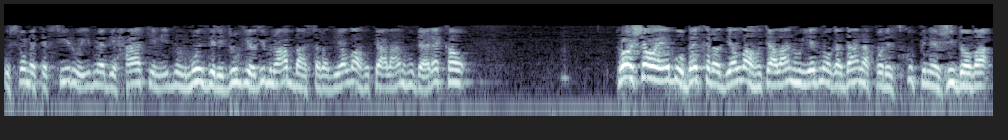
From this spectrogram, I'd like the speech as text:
u svome tefsiru Ibn Abi Hatim, Ibnu Munzir i drugi od Ibn Abbas radijallahu ta'ala anhu da je rekao prošao je Ebu Bekr radijallahu ta'ala anhu jednog dana pored skupine židova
